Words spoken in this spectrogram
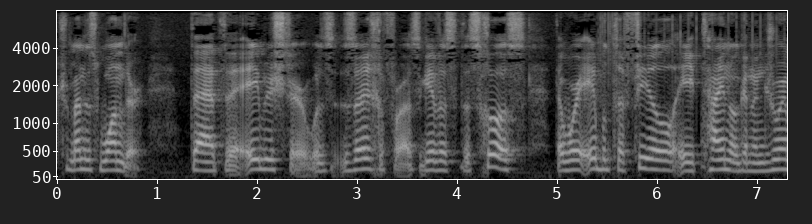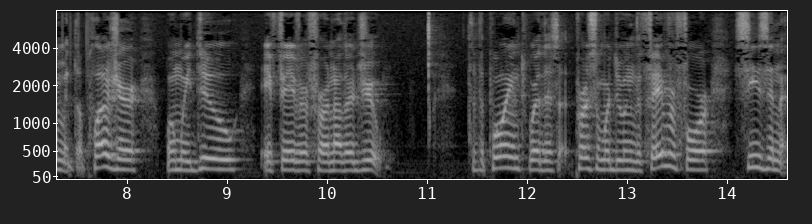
tremendous wonder that the Abishter was Zeicha for us, gave us the schos that we're able to feel a tainog, an enjoyment, a pleasure when we do a favor for another Jew to the point where this person we're doing the favor for sees in,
